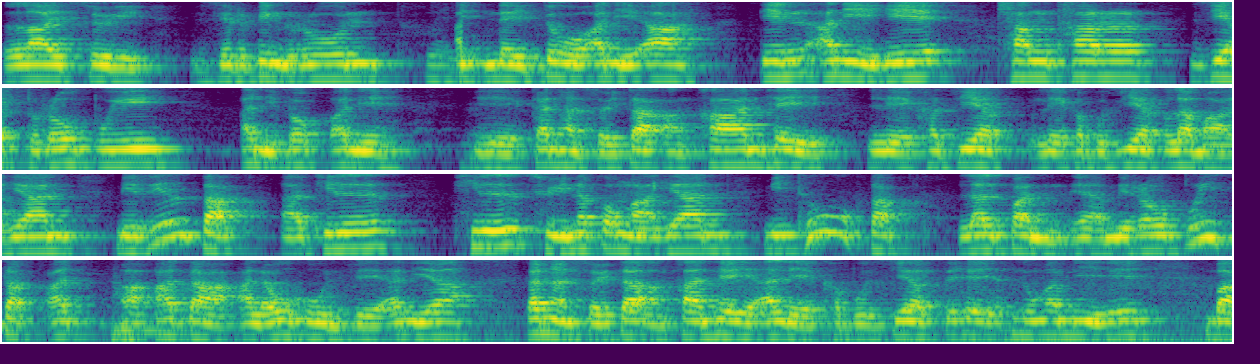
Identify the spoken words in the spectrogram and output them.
lai sui zirbing run nei tu ani a tin ani hi thang thar ziak tu ro pui ani bok ani e kan han soita ang khan hei le khaziak le khabuziak lama hian mi ril tak a thil thil chuina konga hian mi thuk tak lalpan eh, mi ro pui tak a- a- ada alo hun ve ania kan han soita ang khan hei ale khabuziak te hei nunga mi he ba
